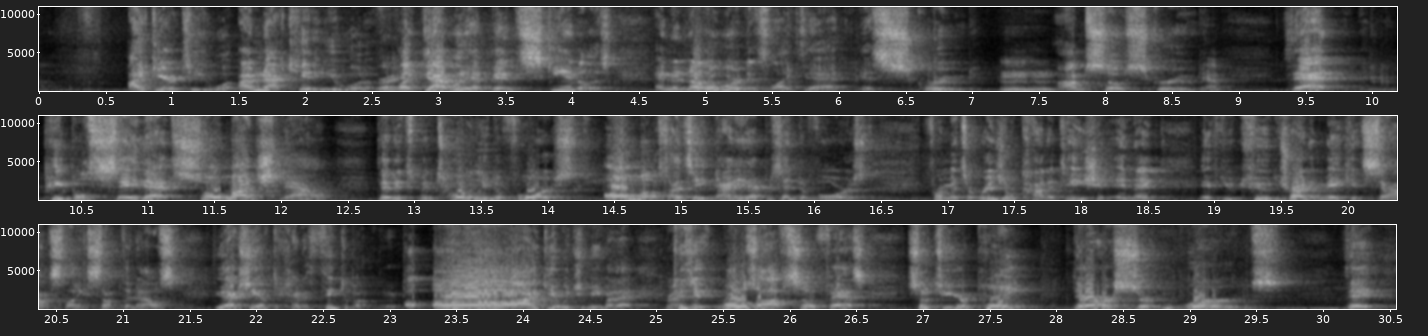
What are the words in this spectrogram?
I guarantee you would. I'm not kidding. You would have. Right. Like that would have been scandalous. And another word that's like that is screwed. Mm-hmm. I'm so screwed. Yep. That people say that so much now that it's been totally divorced. Almost, I'd say 99% divorced from its original connotation. And then if you do try to make it sound like something else, you actually have to kind of think about. Oh, oh I get what you mean by that because Right. it rolls off so fast. So to your point, there are certain words that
